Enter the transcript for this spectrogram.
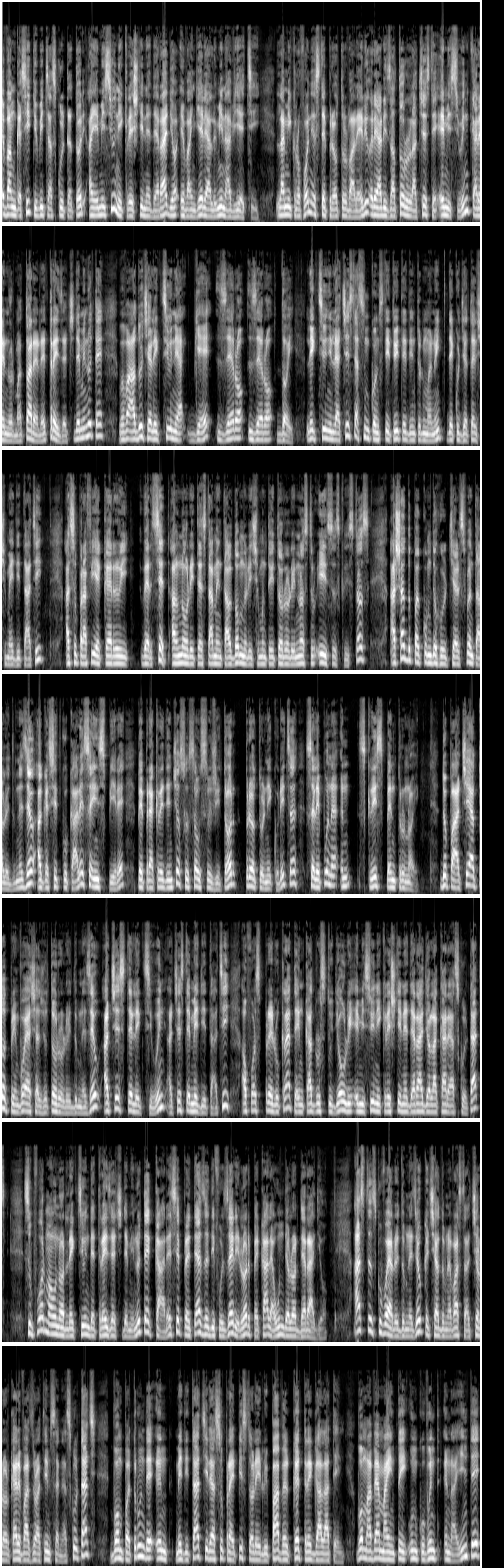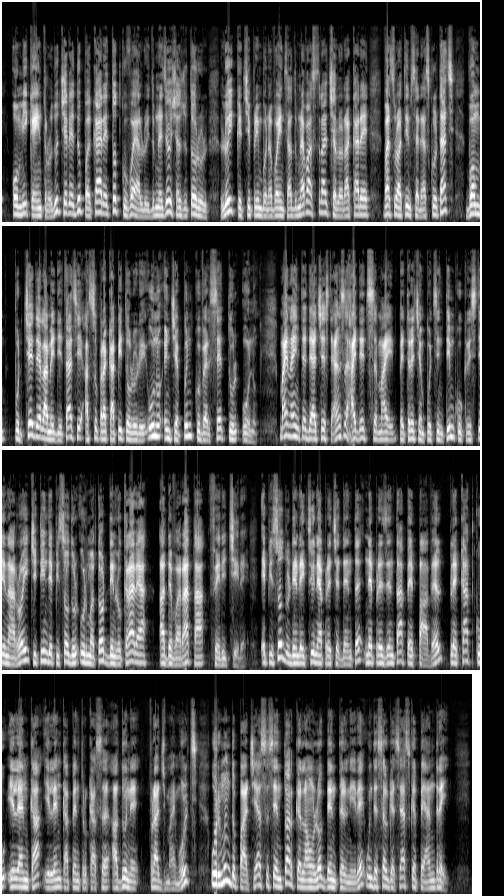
Bine v-am găsit, iubiți ascultători, a emisiunii creștine de radio Evanghelia Lumina Vieții. La microfon este preotul Valeriu, realizatorul acestei emisiuni, care în următoarele 30 de minute vă va aduce lecțiunea G002. Lecțiunile acestea sunt constituite dintr-un mănânc de cugetări și meditații, asupra fiecărui verset al Noului Testament al Domnului și Mântuitorului nostru Iisus Hristos, așa după cum Duhul cel Sfânt al lui Dumnezeu a găsit cu cale să inspire pe preacredinciosul său slujitor, preotul Nicuriță, să le pună în scris pentru noi. După aceea, tot prin voia și ajutorul lui Dumnezeu, aceste lecțiuni, aceste meditații au fost prelucrate în cadrul studioului emisiunii creștine de radio la care ascultați, sub forma unor lecțiuni de 30 de minute care se pretează difuzărilor pe calea undelor de radio. Astăzi, cu voia lui Dumnezeu, cât și a dumneavoastră celor care v-ați luat timp să ne ascultați, vom pătrunde în meditațiile asupra epistolei lui Pavel către Galateni. Vom avea mai întâi un cuvânt înainte, o mică introducere, după care, tot cu voia lui Dumnezeu și ajutorul lui, cât și prin bunăvoința dumneavoastră, celor care v-ați luat timp să ne ascultați, vom procede la meditație asupra capitolului 1, începând cu versetul 1. Mai înainte de acestea însă, haideți să mai petrecem puțin timp cu Cristina Roy, citind episodul următor din lucrarea Adevărata fericire. Episodul din lecțiunea precedentă ne prezenta pe Pavel plecat cu Ilenca, Ilenca pentru ca să adune fragi mai mulți, urmând după aceea să se întoarcă la un loc de întâlnire unde să-l găsească pe Andrei.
